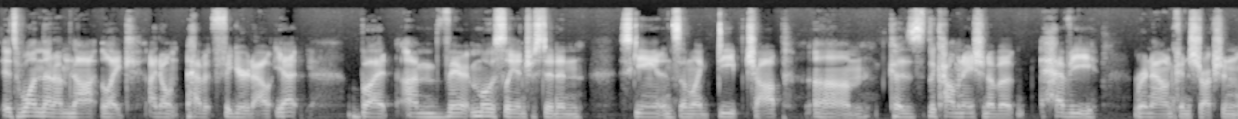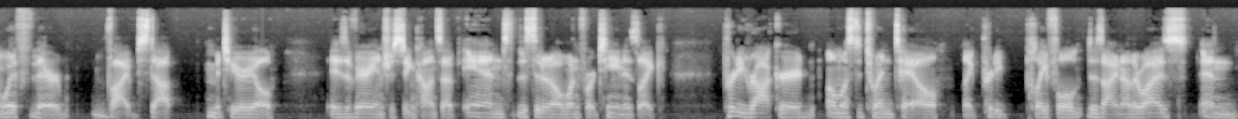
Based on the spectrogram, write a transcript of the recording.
it's one that I'm not like, I don't have it figured out yet, but I'm very mostly interested in skiing it in some like deep chop. Um, cause the combination of a heavy Renoun construction with their vibe stop material is a very interesting concept. And the Citadel 114 is like pretty rockered, almost a twin tail, like pretty playful design otherwise. And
